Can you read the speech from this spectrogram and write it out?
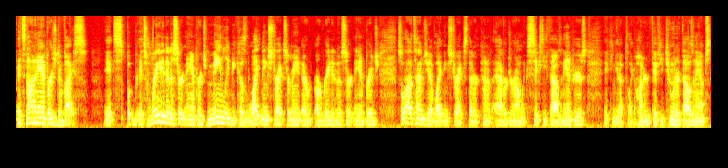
It's not an amperage device. It's it's rated at a certain amperage mainly because lightning strikes are, are, are rated in a certain amperage. So a lot of times you have lightning strikes that are kind of average around like 60,000 amperes. It can get up to like 150, 200,000 amps.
